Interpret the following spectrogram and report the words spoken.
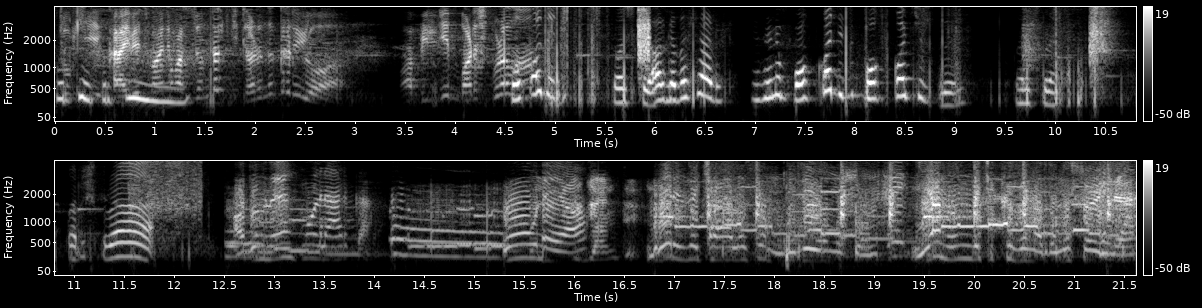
Fırkın fırkın. Kaybetme animasyonunda gitarını kırıyor. Ha bildiğin Barış Burak Baka dedi. Başka. Arkadaşlar senin baka dedi baka çıktı. Barış bırak. Barış bırak. Adın ne? Molarga. Bu ne ya? Geri zekalısın biliyor musun? Yanındaki kızın adını söyle.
